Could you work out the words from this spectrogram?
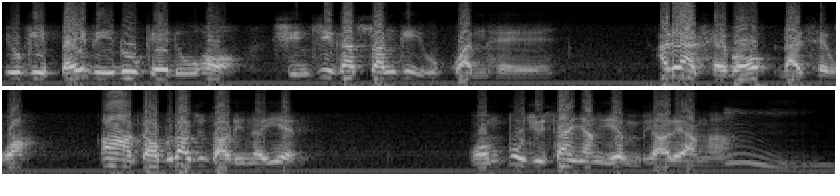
尤其北比路给如何，甚至跟选举有关系。啊，你来找无来找我啊，找不到就找林德燕。我们布局三阳也很漂亮啊。嗯。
